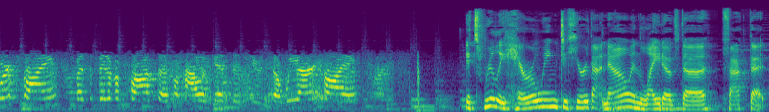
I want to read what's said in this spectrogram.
We're trying, but it's a bit of a process on how it gets issued. So we are trying. It's really harrowing to hear that now in light of the fact that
